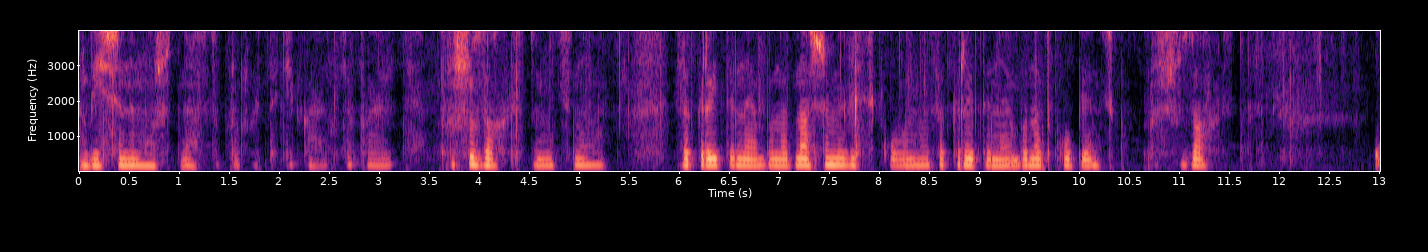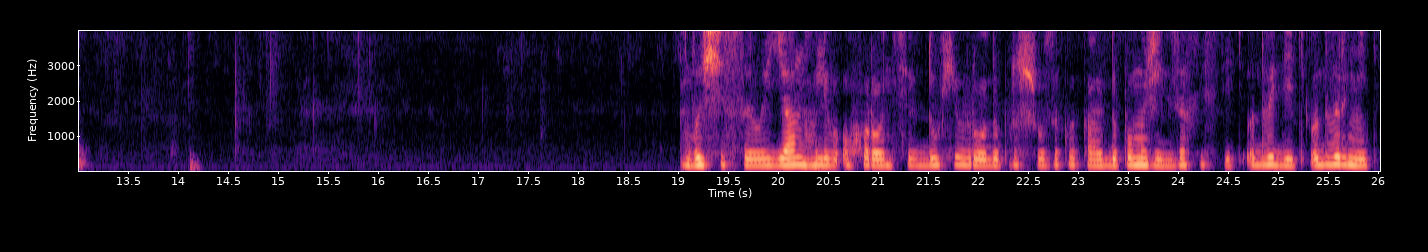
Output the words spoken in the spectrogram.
Більше не можуть наступ робити. Тікають, лякаються. Прошу захисту міцного. Закрити небо над нашими військовими, закрити небо над Куп'янськом. Прошу захисту. Вищі сили, янголів, охоронців, духів роду, прошу, закликаю, допоможіть, захистіть, одведіть, одверніть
